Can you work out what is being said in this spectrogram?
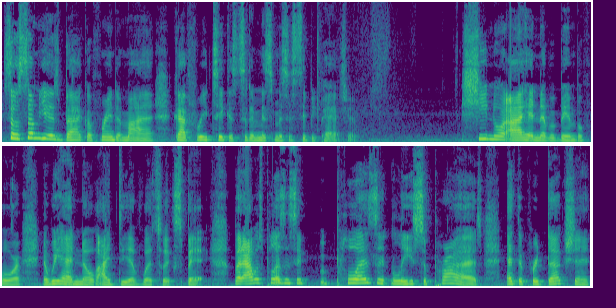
So some years back, a friend of mine got free tickets to the Miss Mississippi pageant she nor I had never been before, and we had no idea of what to expect. But I was pleasantly, pleasantly surprised at the production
